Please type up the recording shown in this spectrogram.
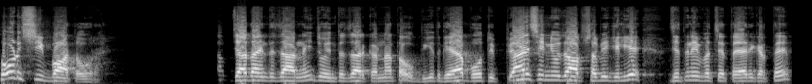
थोड़ी सी बात और है। अब ज़्यादा इंतज़ार नहीं, जो इंतज़ार करना था वो बीत गया। बहुत ही प्यारी सी न्यूज़ आप सभी के लिए। जितने बच्चे तैयारी करते हैं,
